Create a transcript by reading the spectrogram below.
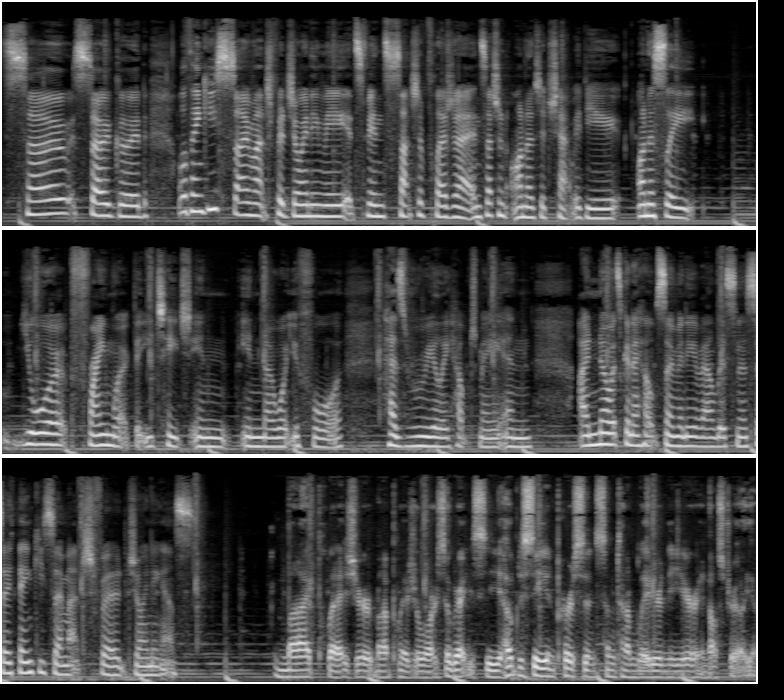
So, so good. Well, thank you so much for joining me. It's been such a pleasure and such an honor to chat with you. Honestly, your framework that you teach in in Know What You're For has really helped me and I know it's going to help so many of our listeners. So thank you so much for joining us. My pleasure. My pleasure, Laura. So great to see you. Hope to see you in person sometime later in the year in Australia.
